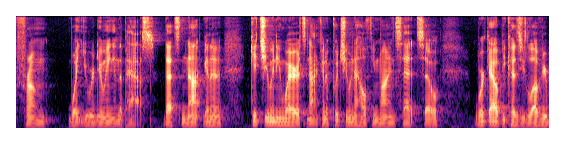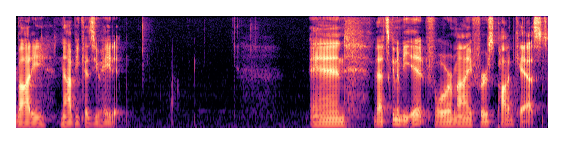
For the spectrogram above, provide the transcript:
from what you were doing in the past. That's not going to get you anywhere. It's not going to put you in a healthy mindset. So, work out because you love your body, not because you hate it. And that's going to be it for my first podcast.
